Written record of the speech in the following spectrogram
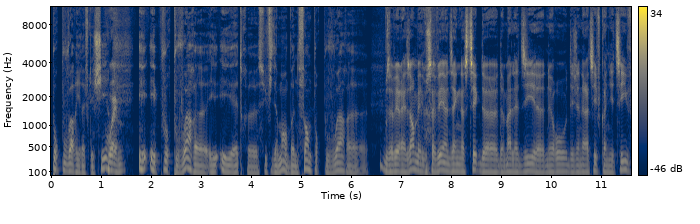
pour pouvoir y réfléchir Ouais, et, et pour pouvoir euh, et, et être euh, suffisamment en bonne forme pour pouvoir. euh, Vous avez raison, mais vous savez, un diagnostic de, de maladie neurodégénérative cognitive,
